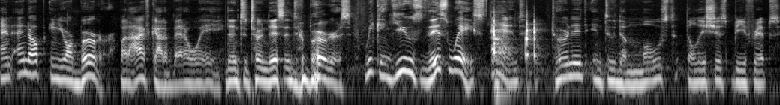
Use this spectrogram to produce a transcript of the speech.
and end up in your burger. But I've got a better way than to turn this into burgers. We can use this waste and turn it into the most delicious beef ribs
